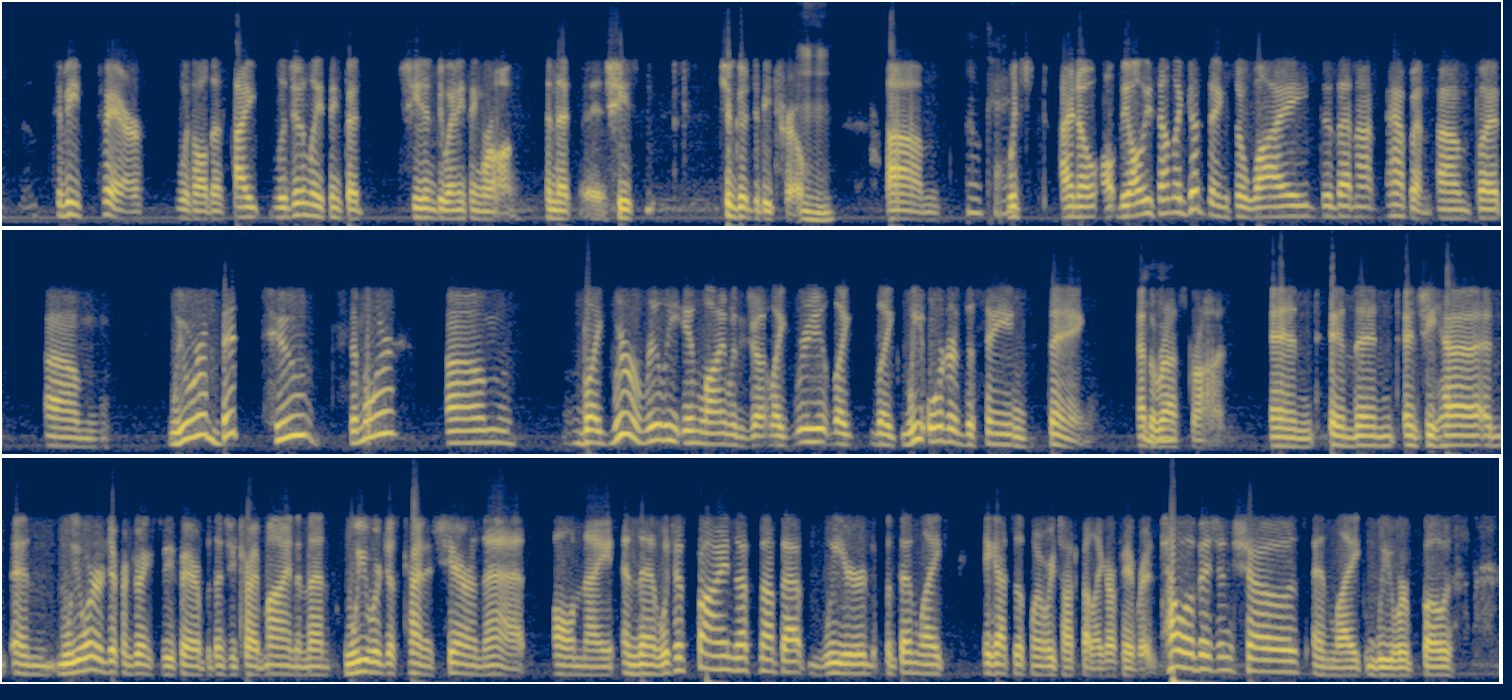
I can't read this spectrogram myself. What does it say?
to be fair with all this, I legitimately think that she didn't do anything wrong and that uh, she's too good to be true. Mm-hmm. Um, Okay. which I know all, they all these sound like good things. So why did that not happen? Um, but um, we were a bit too similar. Um, like we were really in line with each other. Like re- like like we ordered the same thing at the Mhm. restaurant. And and then and she had and, and we ordered different drinks to be fair, but then she tried mine, and then we were just kind of sharing that all night, and then which is fine. That's not that weird. But then like it got to the point where we talked about like our favorite television shows and like we were both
